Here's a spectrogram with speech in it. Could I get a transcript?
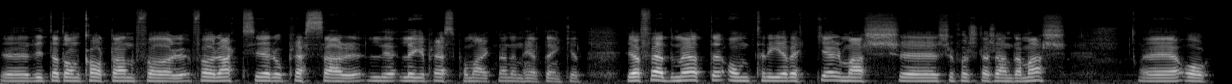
Eh, ritat om kartan för, för aktier och pressar, lägger press på marknaden helt enkelt. Vi har Fed-möte om tre veckor, mars, eh, 21-22 mars. Eh, och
